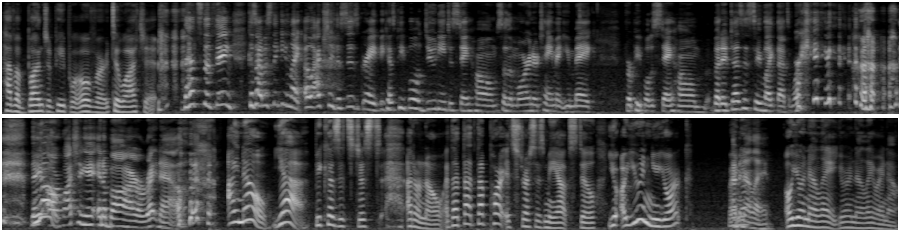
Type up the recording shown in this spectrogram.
have a bunch of people over to watch it. That's the thing. Because I was thinking, like, oh, actually, this is great because people do need to stay home. So the more entertainment you make for people to stay home, but it doesn't seem like that's working. they No. are watching it in a bar right now. I know, yeah, because it's just, I don't know that that that part it stresses me out. Still, you are you in New York? right I'm in? LA. Oh, you're in LA. You're in LA right now,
